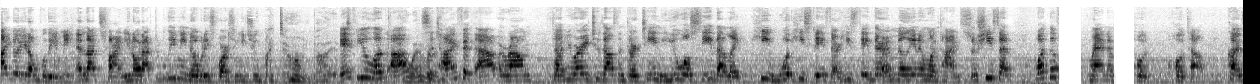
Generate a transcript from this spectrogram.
I know you don't believe me, and that's fine. You don't have to believe me. Nobody's forcing you to. I don't, but If you look up However. Setai Fifth Ave around February 2013, you will see that like he would he stays there. He stayed there a million and one times. So she said, "What the random ho- hotel?" Cause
